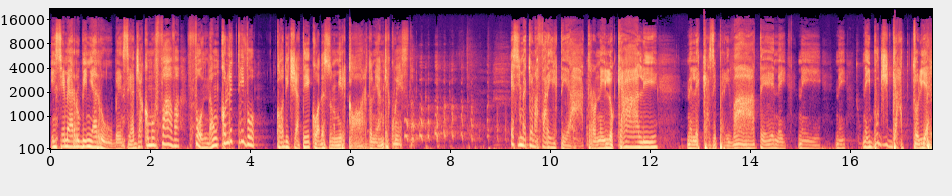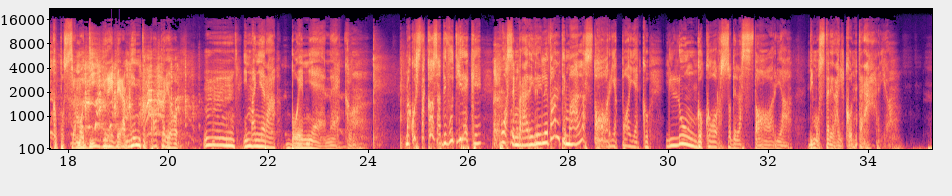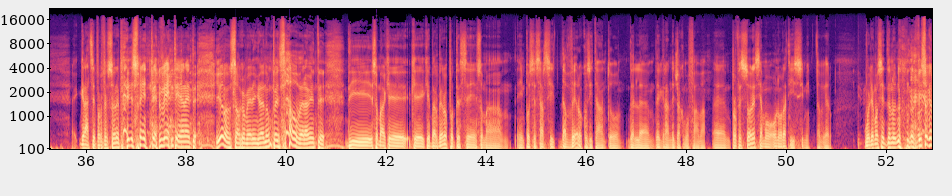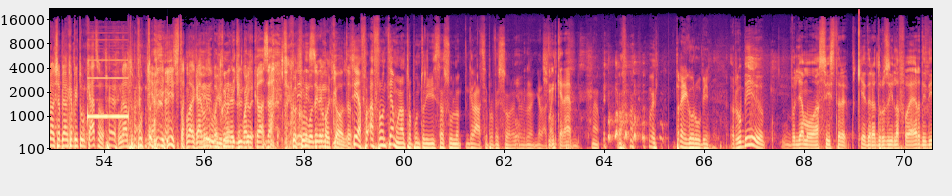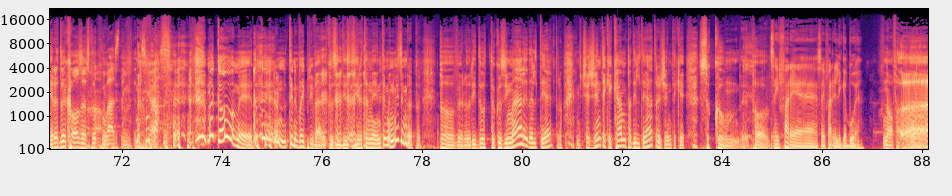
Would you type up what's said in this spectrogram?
Insieme a Rubini a Rubens e a Giacomo Fava fonda un collettivo codice ateco, adesso non mi ricordo neanche questo. E si mettono a fare il teatro nei locali, nelle case private, nei, nei, nei, nei bugigattoli, ecco, possiamo dire veramente proprio mm, in maniera bohemienne, ecco. Ma questa cosa devo dire che può sembrare irrilevante, ma alla storia poi, ecco, il lungo corso della storia dimostrerà il contrario. Grazie professore per i suoi interventi, veramente. Io non so come ringraziare, non pensavo veramente di, insomma, che, che- che Barbero potesse insomma, impossessarsi davvero così tanto del, del grande Giacomo Fava. Eh, professore, siamo onoratissimi, davvero. Vogliamo sentire, non- non- visto che non ci abbiamo capito un cazzo, un altro punto di vista, magari. Abbiamo qualcuno vuole dica aggiungere- qualcosa. Se qualcuno vuol dire qualcosa. Sì, aff- affrontiamo un altro punto di vista sul... Grazie professore. Ci Grazie. mancherebbe. No. Prego Ruby. Ruby, vogliamo assistere, chiedere a Drusilla Foer di dire due cose a sto No, punto. basta imitazioni. Ma come? Davvero? Non te ne vuoi privare così discretamente? Ma non mi sembra po- povero, ridotto così male dal teatro. C'è gente che campa del teatro e gente che soccombe. Povero. Sai fare, sai fare Ligabue? No, fa?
